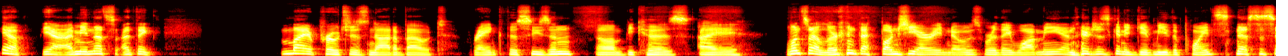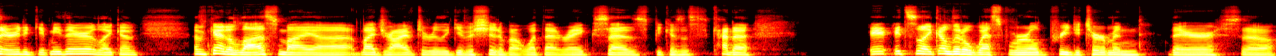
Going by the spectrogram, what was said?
Yeah, yeah. I mean, that's I think my approach is not about rank this season, um, because I once I learned that Bungie already knows where they want me and they're just gonna give me the points necessary to get me there. Like I've I've kind of lost my uh my drive to really give a shit about what that rank says because it's kind of it, it's like a little Westworld predetermined there. So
